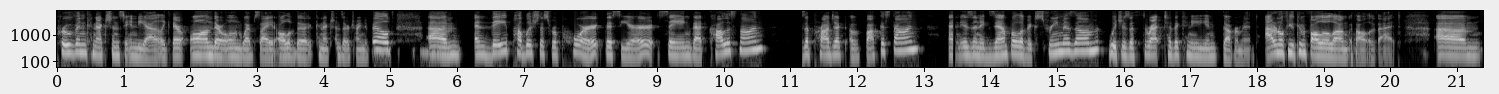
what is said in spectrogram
proven connections to India, like they're on their own website, all of the connections they're trying to build. Um, and they published this report this year saying that Khalistan is a project of Pakistan and is an example of extremism, which is a threat to the Canadian government. I don't know if you can follow along with all of that. Um,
